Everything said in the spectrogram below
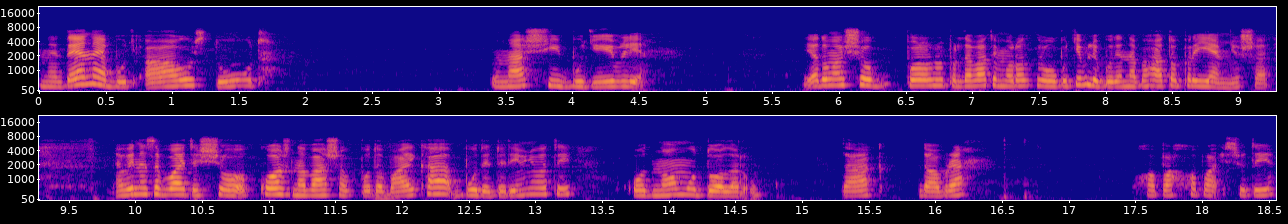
Не де-небудь, а ось тут. У нашій будівлі. Я думаю, що продавати морозиво будівлі буде набагато приємніше. А ви не забувайте, що кожна ваша вподобайка буде дорівнювати одному долару. Так, добре. Хопа-хопа, сюди.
